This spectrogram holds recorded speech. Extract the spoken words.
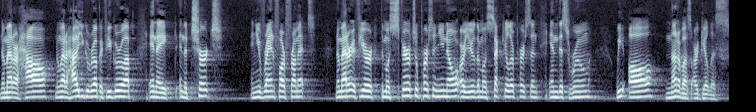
No matter how, no matter how you grew up, if you grew up in, a, in the church and you've ran far from it, no matter if you're the most spiritual person you know or you're the most secular person in this room, we all, none of us are guiltless.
